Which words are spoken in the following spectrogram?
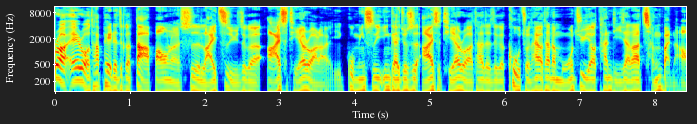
Tiara Aero 它配的这个大包呢，是来自于这个 RS Tiara 啦，顾名思义，应该就是 RS Tiara 它的这个库存还有它的模具要摊提一下它的成本啊。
